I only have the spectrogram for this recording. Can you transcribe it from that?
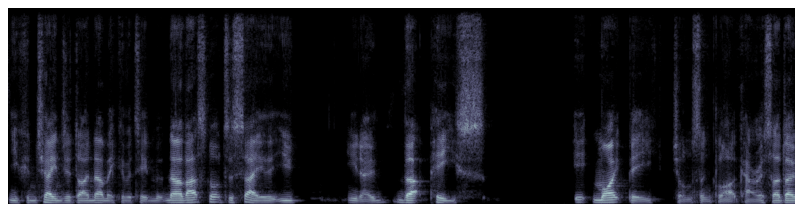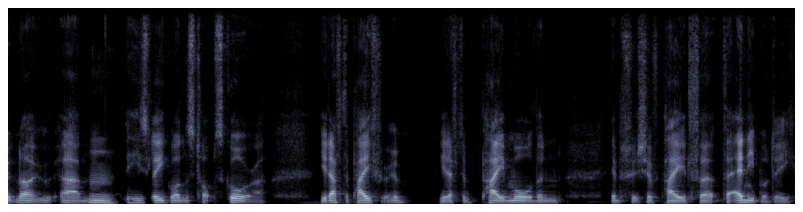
you can change the dynamic of a team. Now, that's not to say that you, you know, that piece. It might be Jonson Clarke-Harris. I don't know. Um, mm. He's League One's top scorer. You'd have to pay for him. You'd have to pay more than Ipswich have paid for for anybody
